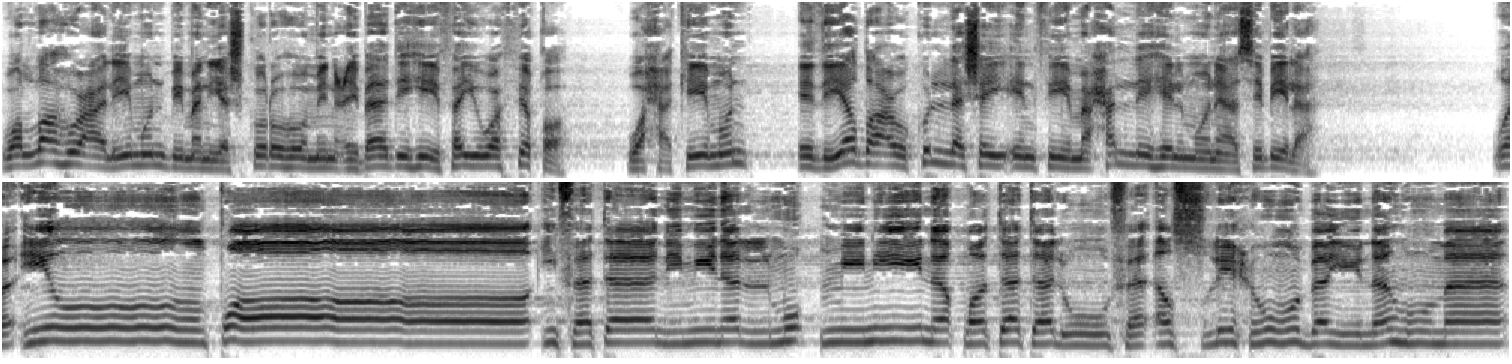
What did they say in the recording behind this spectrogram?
والله عليم بمن يشكره من عباده فيوفقه وحكيم إذ يضع كل شيء في محله المناسب له. وإن طائفتان من المؤمنين اقتتلوا فأصلحوا بينهما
